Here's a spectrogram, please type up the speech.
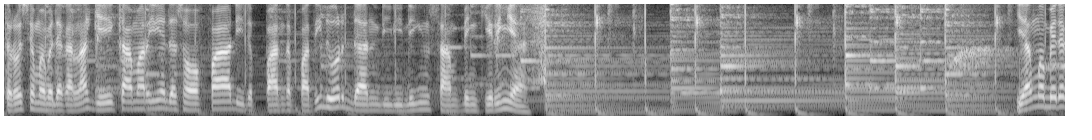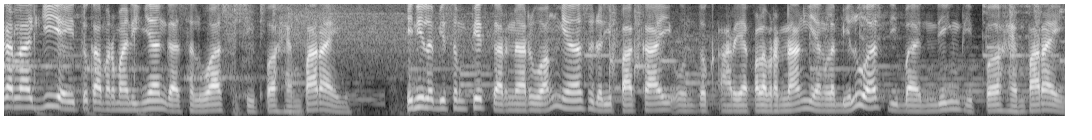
Terus yang membedakan lagi, kamar ini ada sofa di depan tempat tidur dan di dinding samping kirinya. Yang membedakan lagi yaitu kamar mandinya nggak seluas tipe Hemparai. Ini lebih sempit karena ruangnya sudah dipakai untuk area kolam renang yang lebih luas dibanding tipe Hemparai.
